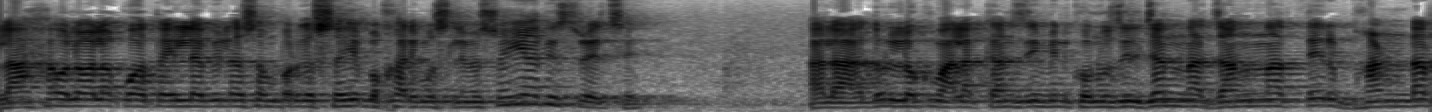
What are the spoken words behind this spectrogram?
লাহাউল্লাহ কোয়াতা ইল্লা বিল্লাহ সম্পর্কে সহি বখারি, মুসলিমে সহি হাদিস রয়েছে। আল্লাহ আদুল্লকুম আল্লাহ কানজিমিন কনুজিল জান্না জান্নাতের ভান্ডার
